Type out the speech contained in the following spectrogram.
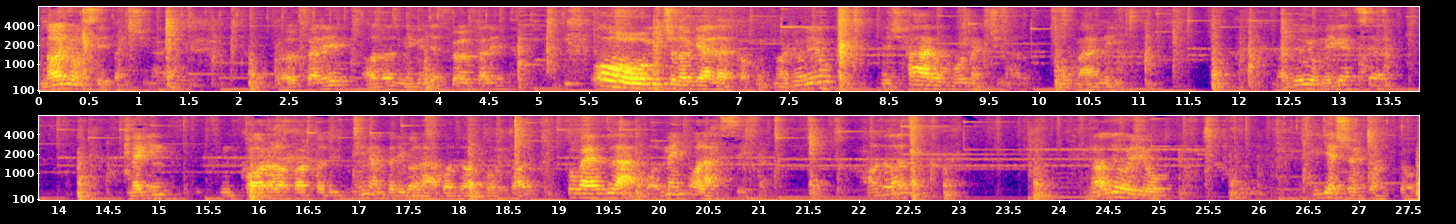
Nagyon szépen csinálja. Fölfelé, azaz, még egyet fölfelé. Ó, micsoda gellet kapunk, nagyon jó. És háromból megcsinálod. Már négy. Nagyon jó, még egyszer. Megint karral akartad ütni, nem pedig a lábaddal toltad. Próbálj lábbal, menj alá szépen. Azaz. Nagyon jó. Ügyesek vagytok.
